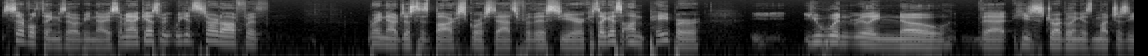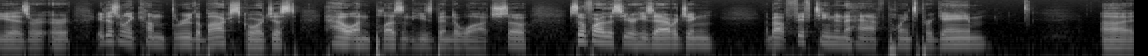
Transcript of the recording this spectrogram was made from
several things that would be nice. I mean, I guess we, we could start off with right now just his box score stats for this year, because I guess on paper y- you wouldn't really know that he's struggling as much as he is, or, or it doesn't really come through the box score just how unpleasant he's been to watch. So so far this year he's averaging about 15 and a half points per game, uh,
